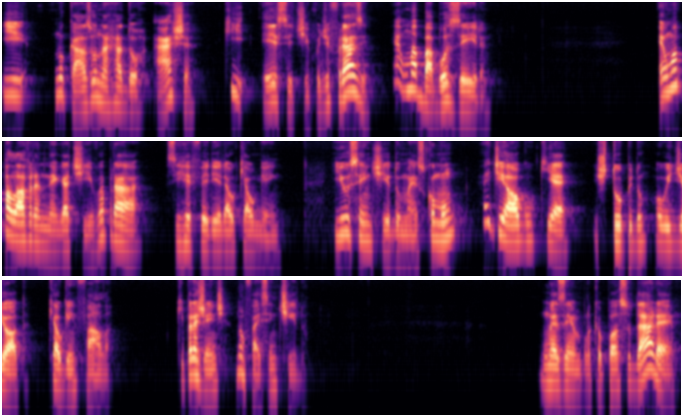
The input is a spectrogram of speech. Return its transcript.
E, no caso, o narrador acha que esse tipo de frase é uma baboseira. É uma palavra negativa para se referir ao que alguém. E o sentido mais comum é de algo que é estúpido ou idiota que alguém fala, que para gente não faz sentido. Um exemplo que eu posso dar é:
